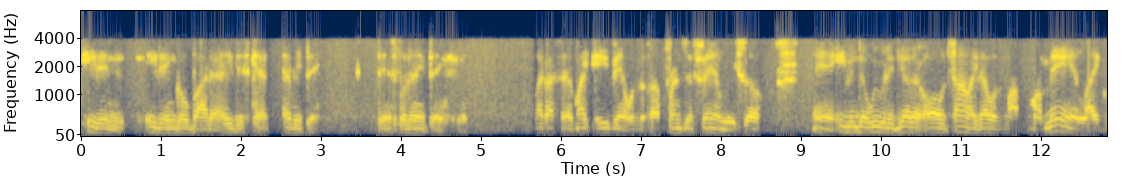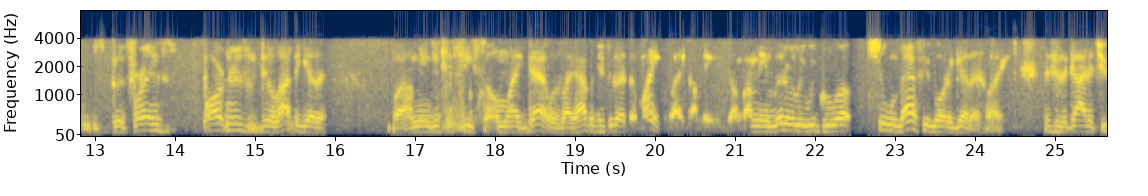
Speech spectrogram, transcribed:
he didn't. He didn't go by that. He just kept everything. Didn't split anything. Like I said, Mike Avant was a friend of family. So, and even though we were together all the time, like that was my my man. Like we was good friends, partners. We did a lot together. But I mean, just to see something like that was like, how could you do that to Mike? Like, I mean, I mean, literally, we grew up shooting basketball together. Like, this is a guy that you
